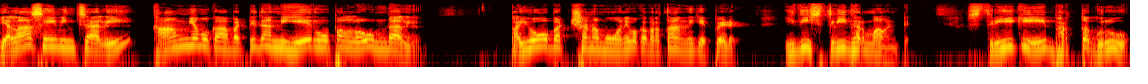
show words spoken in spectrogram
ఎలా సేవించాలి? కామ్యము కాబట్టి దాన్ని ఏ రూపంలో ఉండాలి? పయోభక్షణము అని ఒక వ్రతాన్ని చెప్పాడు. ఇది స్త్రీ ధర్మం అంటే. స్త్రీకి భర్త గురువు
